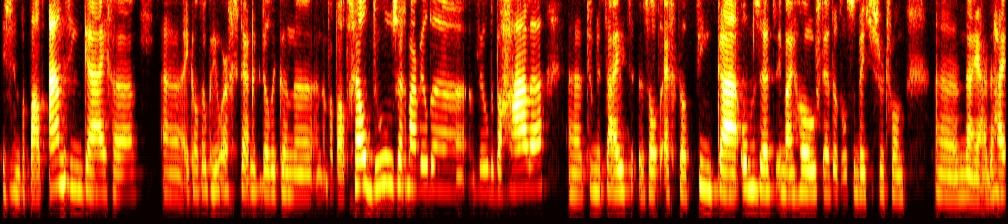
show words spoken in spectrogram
is een bepaald aanzien krijgen. Uh, ik had ook heel erg sterk dat ik een, uh, een bepaald gelddoel zeg maar, wilde, wilde behalen. Uh, toen de tijd zat echt dat 10k omzet in mijn hoofd. Hè. Dat was een beetje een soort van, uh, nou ja, de,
